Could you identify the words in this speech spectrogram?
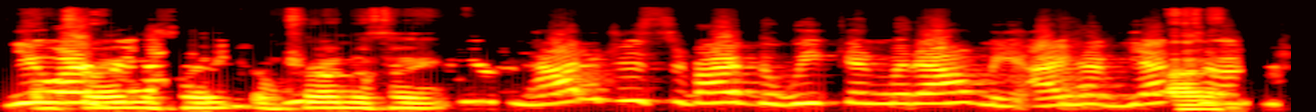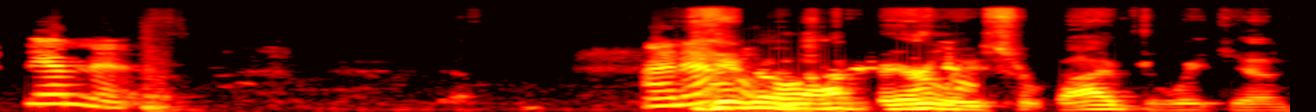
You I'm are trying to think. I'm trying to think. How did you survive the weekend without me? I have yet to I- understand this. I know. You know, I barely survived the weekend.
